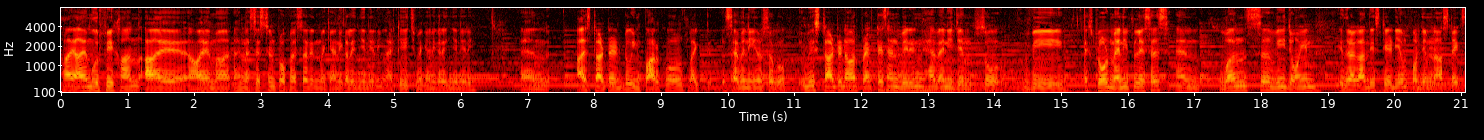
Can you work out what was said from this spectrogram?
Hi, I am Urfi Khan. I, I am a, an assistant professor in mechanical engineering. I teach mechanical engineering and I started doing parkour like seven years ago. We started our practice and we didn't have any gym. So we explored many places and once uh, we joined Indira Gandhi Stadium for gymnastics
